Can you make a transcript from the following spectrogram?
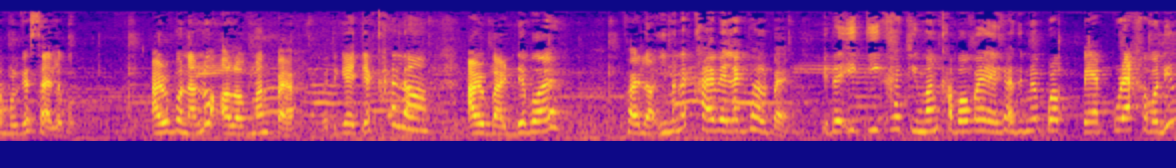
আপোনালোকে চাই ল'ব। আৰু বনালোঁ অলপমান পায়স গতিকে এতিয়া খাই লওঁ। আৰু বাৰ্থডে বয় খুৱাই লওঁ। ই মানে খাই বেলেগ ভাল পায়। এতিয়া ই কি খাই কিমান খাব পাৰে আজি মানে পূৰা পেট পূৰাই খাব দিম।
